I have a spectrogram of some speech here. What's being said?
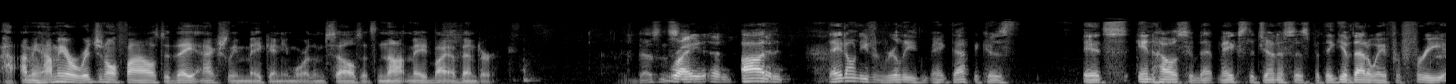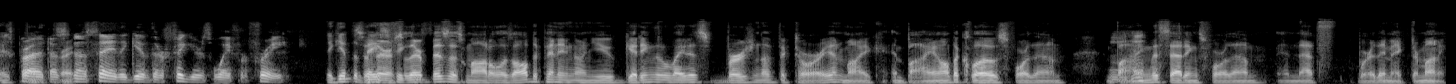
I mean, how many original files do they actually make anymore themselves? It's not made by a vendor. It doesn't seem, Right. And, Uh, and they don't even really make that because it's in-house and that makes the Genesis, but they give that away for free as part right, of I was right. going to say they give their figures away for free. They give the so base their so their business model is all depending on you getting the latest version of Victoria and Mike and buying all the clothes for them, Mhm. buying the settings for them, and that's where they make their money.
